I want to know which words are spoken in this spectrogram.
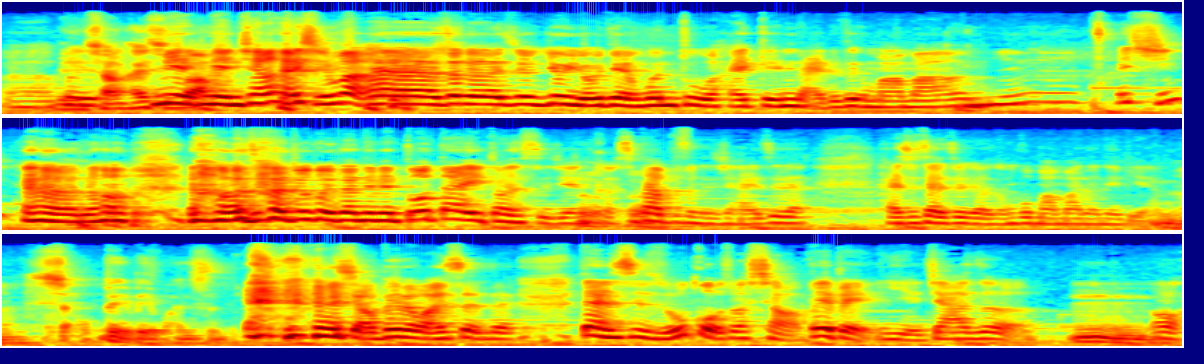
啊，勉强还勉勉强还行吧，哎，这个就又有点温度，还给奶的这个妈妈，嗯还行，然后 然后他就会在那边多待一段时间，可是大部分时间还是在。还是在这个绒布妈妈的那边啊，小贝贝完胜，小贝贝完胜对。但是如果说小贝贝也加热，嗯哦，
